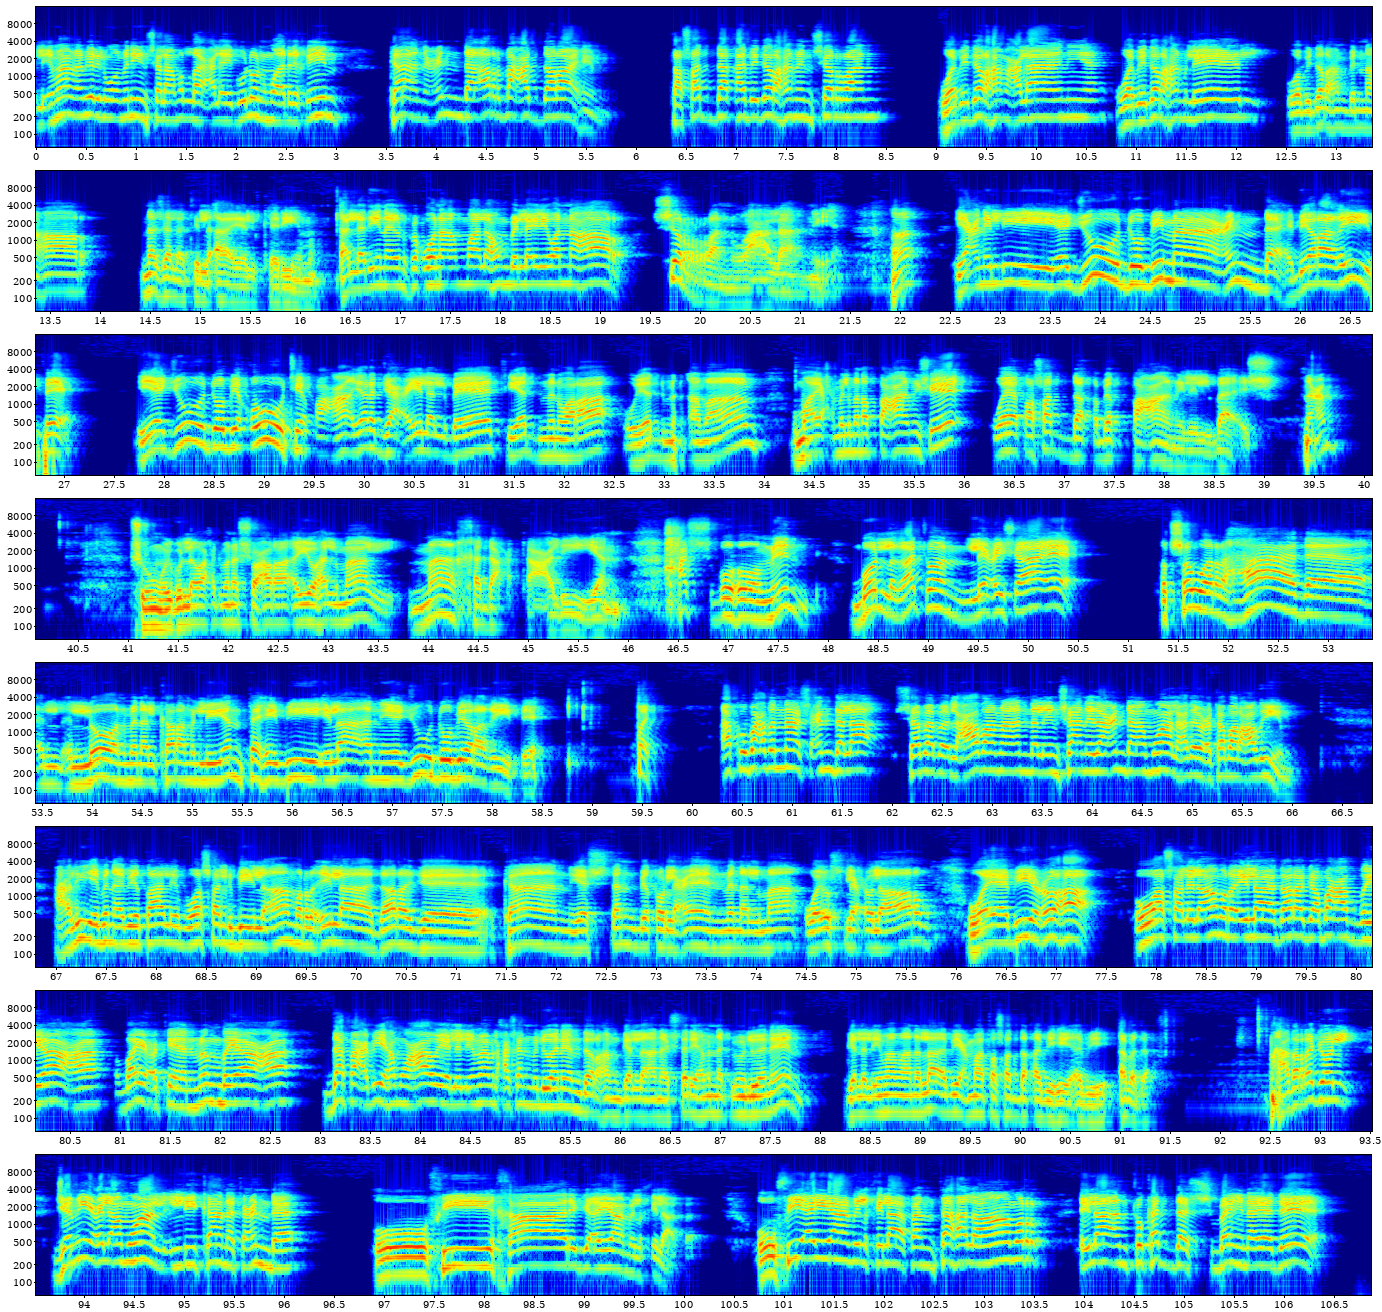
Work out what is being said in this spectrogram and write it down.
الإمام أمير المؤمنين سلام الله عليه يقولون المؤرخين كان عنده أربعة دراهم. تصدق بدرهم سرا وبدرهم علانية وبدرهم ليل وبدرهم بالنهار. نزلت الآية الكريمة. الذين ينفقون أموالهم بالليل والنهار سرا وعلانية. ها؟ يعني اللي يجود بما عنده برغيفه يجود بقوت طعام يرجع إلى البيت يد من وراء ويد من أمام وما يحمل من الطعام شيء ويتصدق بالطعام للبائس نعم؟ شو يقول له واحد من الشعراء أيها المال ما خدعت عليا. حسبه منك بلغة لعشائه. تصور هذا اللون من الكرم اللي ينتهي به إلى أن يجود برغيفه. طيب أكو بعض الناس عنده لا سبب العظمة أن الإنسان إذا عنده أموال هذا يعتبر عظيم. علي بن أبي طالب وصل بالأمر إلى درجة كان يستنبط العين من الماء ويصلح الأرض ويبيعها. وصل الأمر إلى درجة بعض ضياعه ضيعتين من ضياعه دفع بها معاوية للإمام الحسن مليونين درهم. قال له أنا أشتريها منك بمليونين؟ قال الإمام أنا لا أبيع ما تصدق به أبي أبدا. هذا الرجل جميع الأموال اللي كانت عنده وفي خارج أيام الخلافة. وفي أيام الخلافة انتهى الأمر إلى أن تكدس بين يديه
